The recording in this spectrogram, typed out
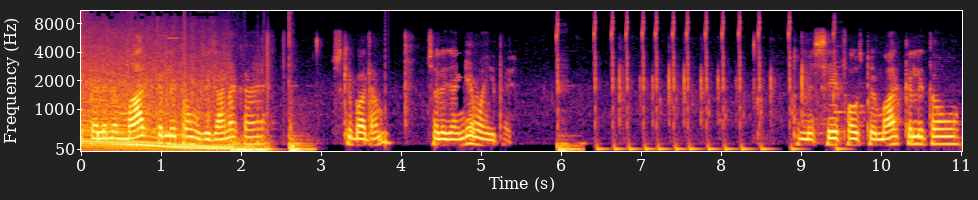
तो पहले मैं मार्क कर लेता हूँ, मुझे जाना कहाँ है। उसके बाद हम चले जाएँगे वहीं पे। तो मैं सेफ़ हाउस पे मार्क कर लेता हूँ।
